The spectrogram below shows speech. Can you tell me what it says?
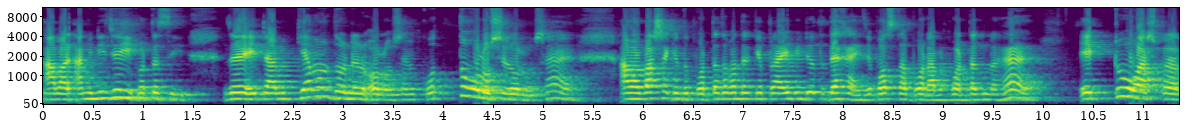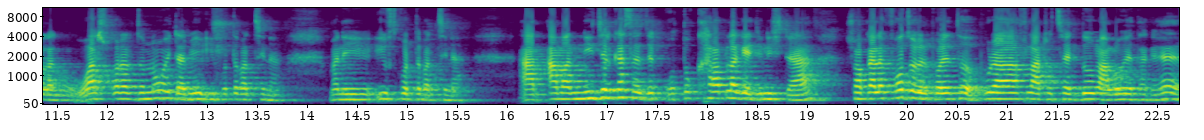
আমার, আমি নিজেই করতেছি যে, এটা আমি কেমন ধরনের অলস, আমি কত অলসের অলস হ্যাঁ? আমার বাসায় কিন্তু পর্দা তোমাদেরকে প্রায় ভিডিওতে দেখাই যে, বস্তা পর, আমার পর্দাগুলো হ্যাঁ? একটু ওয়াশ করা লাগবে। ওয়াশ করার জন্য ওইটা আমি ই করতে পারছি না। মানে ইউজ করতে পারছি না। আর আমার নিজের কাছে যে কত খারাপ লাগে এই জিনিসটা, সকালে ফজরের পরে তো পুরা ফ্ল্যাট হচ্ছে একদম আলো হয়ে থাকে হ্যাঁ?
